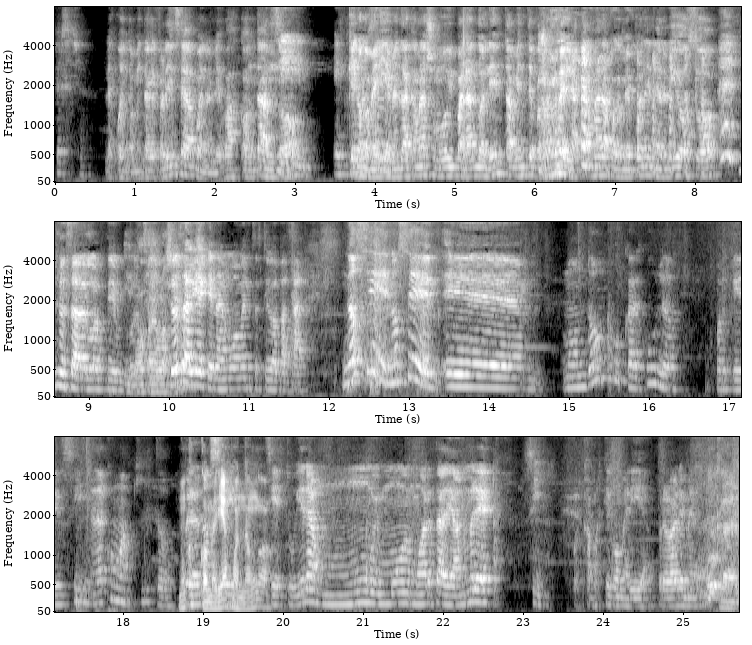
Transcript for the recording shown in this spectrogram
¿Qué sé yo? Les cuento, mientras que Florencia, bueno, les vas contando Sí, es que no comería. sé- Mientras la cámara yo me voy parando lentamente por lo de la cámara porque me pone nervioso No saber los tiempos. y no saber los Yo tiempos. sabía que en algún momento esto iba a pasar. No sé, no sé. Eh, mondongo calculo. Porque sí, me da como asquito. ¿Nunca Pero no comerías sé, mondongo? Si estuviera muy, muy muerta de hambre, sí. Pues capaz que comería, probablemente. Claro.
